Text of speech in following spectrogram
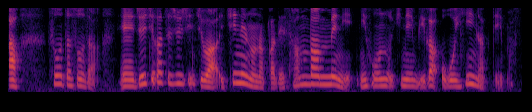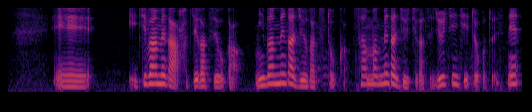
あ、そうだそうだ。えー、11月11日は1年の中で3番目に日本の記念日が多い日になっています。えー、1番目が8月8日、2番目が10月10日、3番目が11月11日ということですね。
